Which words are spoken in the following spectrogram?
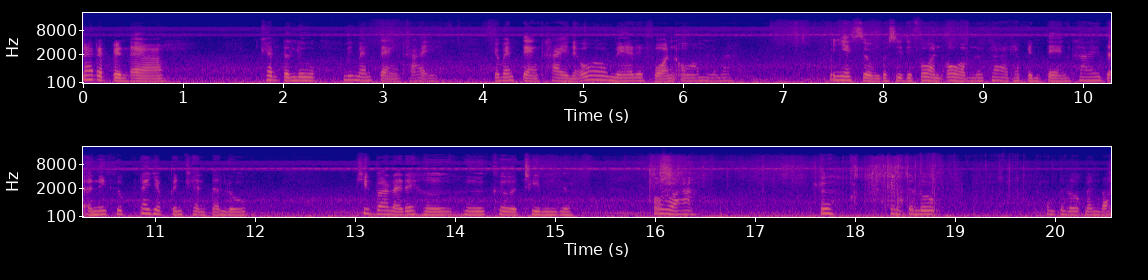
น่าจะเป็นอ่าแคนตาลูปไม่แม่นแต่งไทยจะแม่นแต่งไทยเนี่ยโอ้แม่ได้ฟอนออมแล้วมาไม่ใช่สมกับซิไดิฟอนออมแล้วค่ะ ถ้าเป็นแต่งไทย แต่อันนี้คือน่าจะเป็นแคนตาลูปคิดว่าอะไรได้เฮอเฮอเคอทิมอยู่ เพราะว่าเออแคนตาลูป แคนตาลูปแมันปะ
